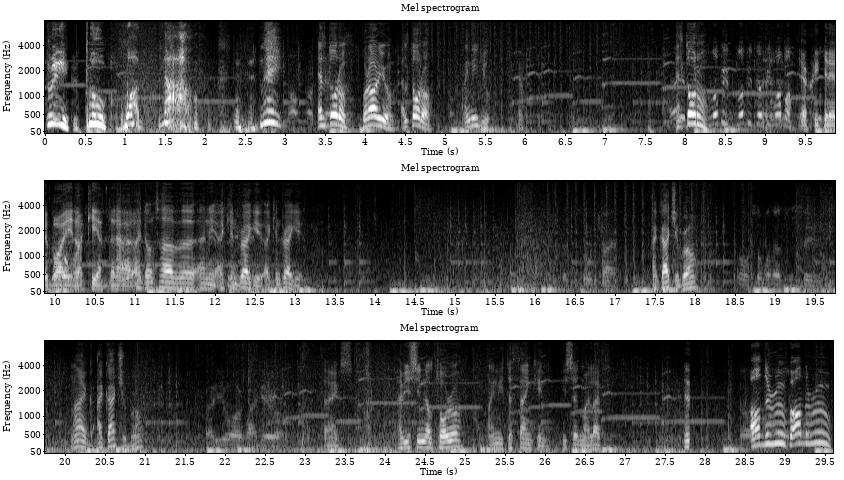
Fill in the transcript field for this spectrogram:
Three, two, one, now! Nej! El Toro, where are you? El Toro, I need you. El Toro! Lobby, lobby, lobby, lobby. Jag skickade bara in raketer här. I don't have uh, any, I can drag you, I can drag you. I got you bro. Oh, someone else is saying, No, I, I got you bro. uh, you are my hero. Thanks. Have you seen El Toro? I need to thank him. He saved my life. On the roof, on the roof!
